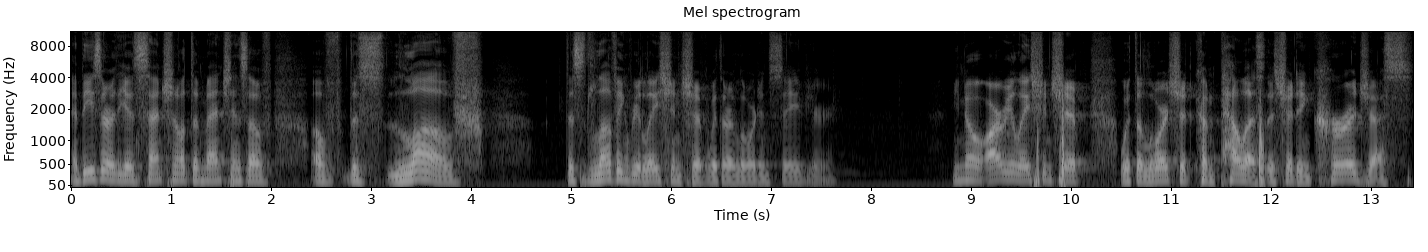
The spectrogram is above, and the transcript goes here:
And these are the essential dimensions of, of this love, this loving relationship with our Lord and Savior. You know, our relationship with the Lord should compel us, it should encourage us.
